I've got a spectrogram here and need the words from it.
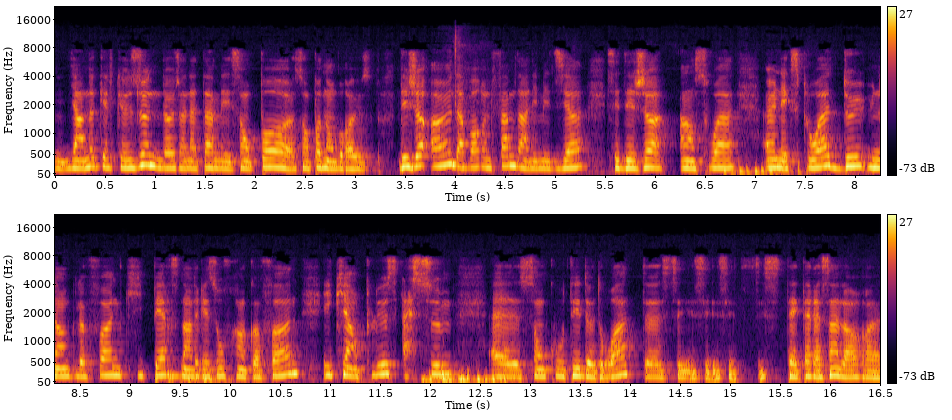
il y en a quelques-unes, là, Jonathan, mais elles sont pas, sont pas nombreuses. Déjà, un, d'avoir une femme dans les médias, c'est déjà en soi un exploit. Deux, une anglophone qui perce dans le réseau francophone et qui, en plus, assume euh, son côté de droite. Euh, c'est intéressant. Alors, euh,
